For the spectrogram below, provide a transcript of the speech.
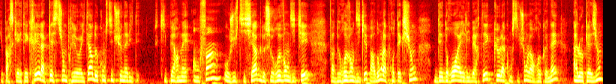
et parce qu'a été créée la question prioritaire de constitutionnalité ce qui permet enfin aux justiciables de se revendiquer, enfin de revendiquer pardon, la protection des droits et libertés que la Constitution leur reconnaît à l'occasion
